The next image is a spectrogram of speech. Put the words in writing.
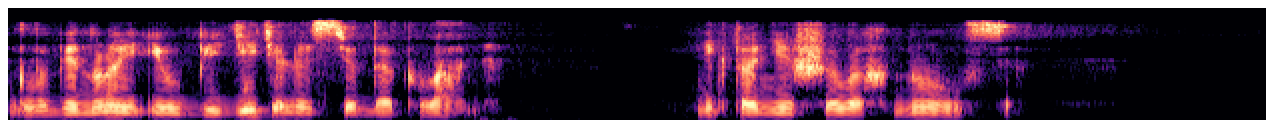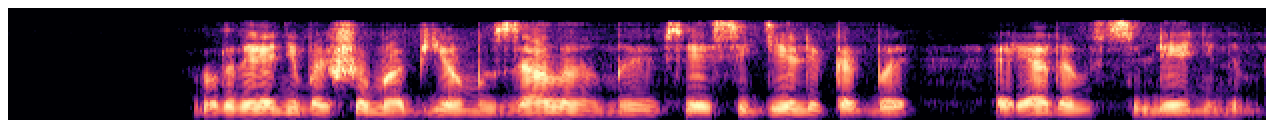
глубиной и убедительностью доклада. Никто не шелохнулся. Благодаря небольшому объему зала мы все сидели как бы рядом с Лениным,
